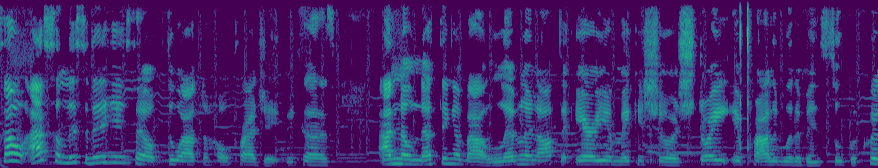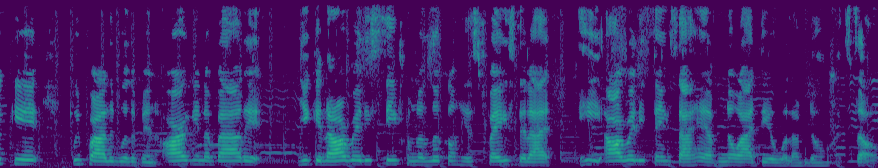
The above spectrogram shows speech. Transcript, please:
So, I solicited his help throughout the whole project because I know nothing about leveling off the area, making sure it's straight. It probably would have been super crooked. We probably would have been arguing about it. you can already see from the look on his face that I he already thinks I have no idea what I'm doing. So,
